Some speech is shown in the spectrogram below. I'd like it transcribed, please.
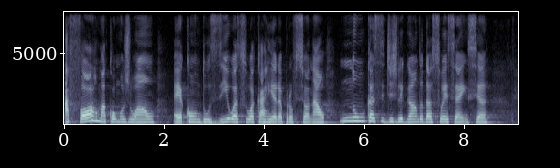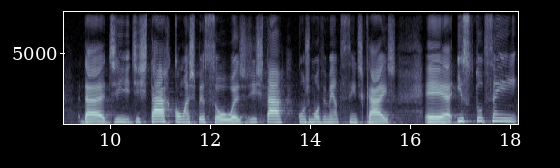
a forma como o João é, conduziu a sua carreira profissional, nunca se desligando da sua essência da, de, de estar com as pessoas, de estar com os movimentos sindicais. É, isso tudo sem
